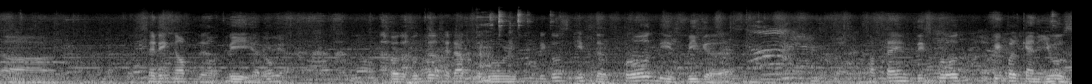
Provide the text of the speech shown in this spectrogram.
uh, setting up the way, you know. So the Buddha set up the rule because if the cloth is bigger, sometimes this cloth people can use.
